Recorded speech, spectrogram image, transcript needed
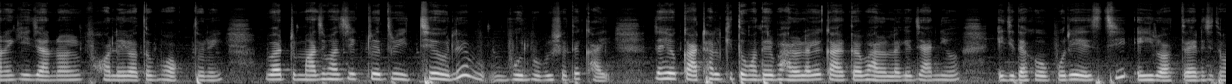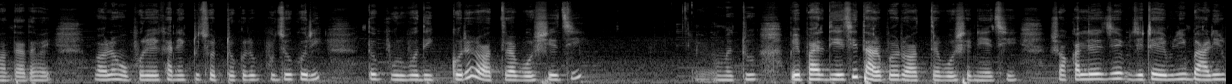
অনেকেই জানো আমি ফলের অত ভক্ত নেই। বাট মাঝে মাঝে একটু একটু ইচ্ছে হলে ভুল ভবিষ্যতে খাই। যাই হোক, কাঁঠাল কি তোমাদের ভালো লাগে? কার কার ভালো লাগে জানিও। এই যে দেখো ওপরে এসেছি, এই রথটা এনেছে তোমার দাদাভাই। ভাবলাম ওপরে এখানে একটু ছোট্ট করে পুজো করি। তো পূর্ব দিক করে রথটা বসিয়েছি। একটু পেপার দিয়েছি, তার উপর রথটা বসে নিয়েছি। সকালে যে, যেটা এমনি বাড়ির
